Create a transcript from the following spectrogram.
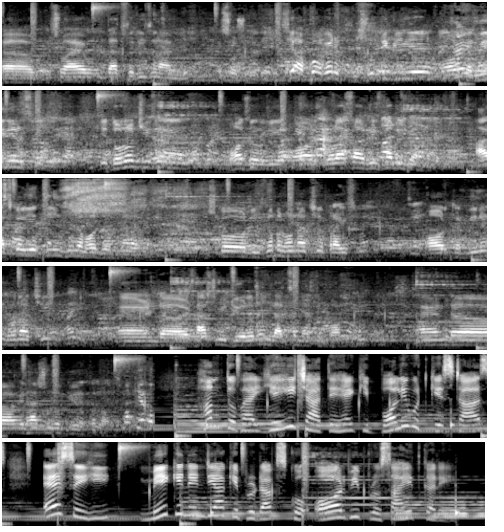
So I, that's the reason I'm associated with it. See, आपको अगर खूबसूरती के लिए और कन्वीनियंस के लिए ये दोनों चीज़ें बहुत ज़रूरी है और थोड़ा सा रीजनेबल भी होना आजकल ये तीन चीज़ें बहुत ज़रूरी है। उसको रीजनेबल होना चाहिए प्राइस में और कन्वीनियंट होना चाहिए and it has to be durable that's the most important and it has to look beautiful हम तो भाई यही चाहते हैं कि बॉलीवुड के स्टार्स ऐसे ही मेक इन इंडिया के प्रोडक्ट्स को और भी प्रोत्साहित करें।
